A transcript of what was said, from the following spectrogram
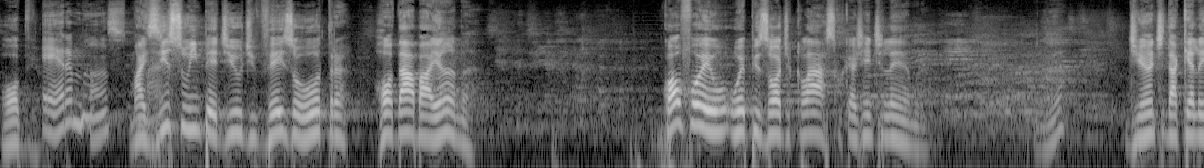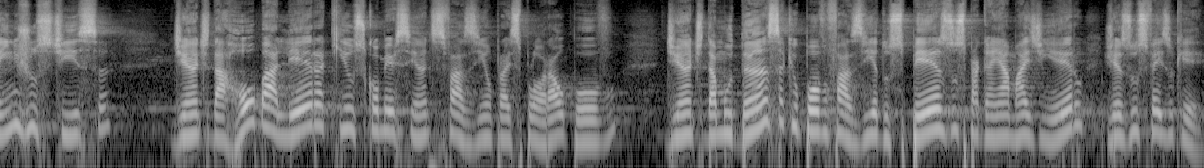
Óbvio. Era manso. Mas, mas... isso o impediu de vez ou outra rodar a baiana? Qual foi o, o episódio clássico que a gente lembra? Né? Diante daquela injustiça, diante da roubalheira que os comerciantes faziam para explorar o povo, diante da mudança que o povo fazia dos pesos para ganhar mais dinheiro, Jesus fez o quê?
